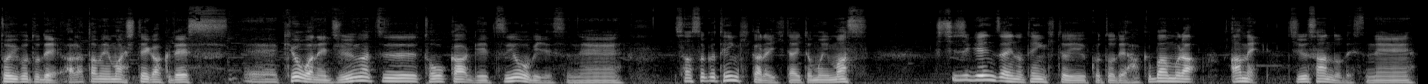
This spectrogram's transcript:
ということで改めましてガクです、えー、今日はね10月10日月曜日ですね早速天気からいきたいと思います7時現在の天気ということで白馬村雨13度ですね、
